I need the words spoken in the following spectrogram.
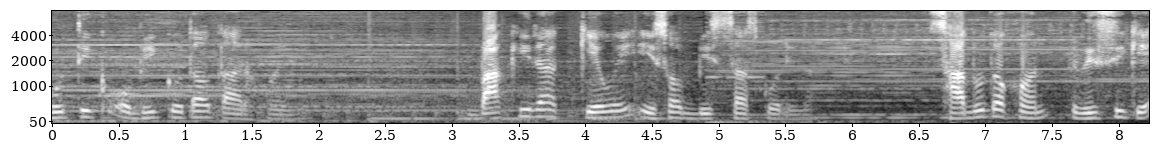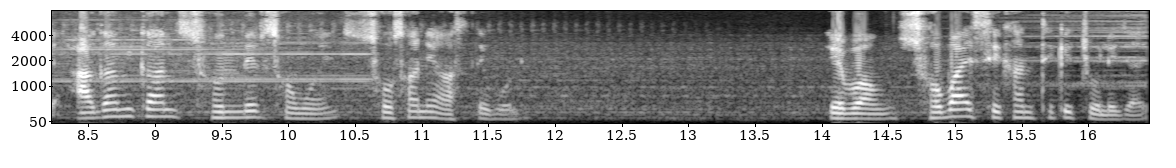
ভৌতিক অভিজ্ঞতাও তার হয়নি। বাকিরা কেউই এসব বিশ্বাস করে না। সাধু তখন ঋষিকে আগামীকাল সন্ধ্যের সময় শ্মশানে আসতে বলে এবং সবাই সেখান থেকে চলে যায়।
